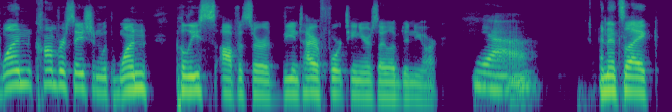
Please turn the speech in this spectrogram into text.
one conversation with one police officer the entire 14 years I lived in New York. Yeah. And it's like,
